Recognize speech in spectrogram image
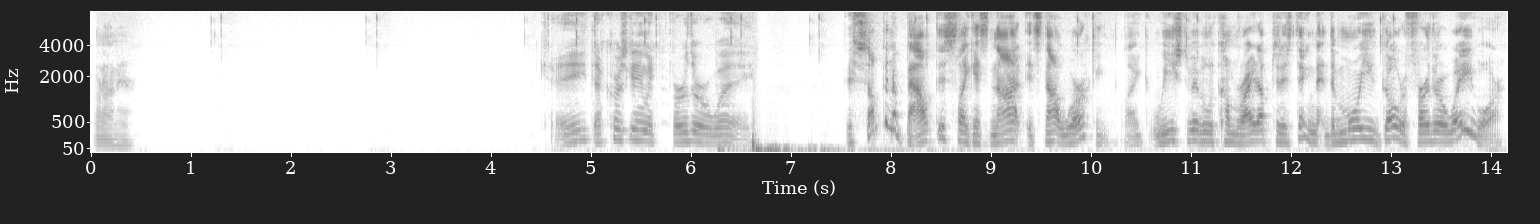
What's going on here? Okay, that car's getting like further away. There's something about this. Like it's not. It's not working. Like we used to be able to come right up to this thing. The more you go, the further away you are.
